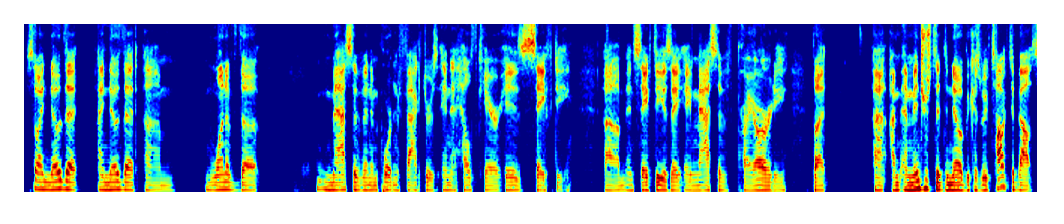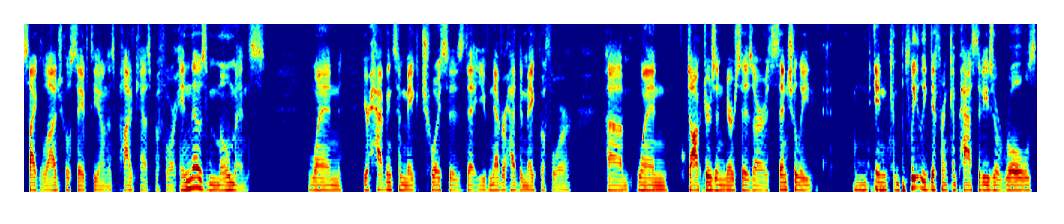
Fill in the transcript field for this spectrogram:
So I know that I know that um, one of the massive and important factors in healthcare is safety, um, and safety is a, a massive priority. But uh, I'm, I'm interested to know because we've talked about psychological safety on this podcast before. In those moments when you're having to make choices that you've never had to make before, um, when doctors and nurses are essentially in completely different capacities or roles,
